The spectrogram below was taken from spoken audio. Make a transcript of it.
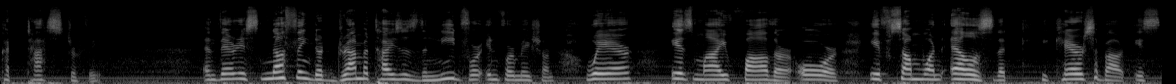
catastrophe, and there is nothing that dramatizes the need for information, where is my father? Or if someone else that he cares about is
